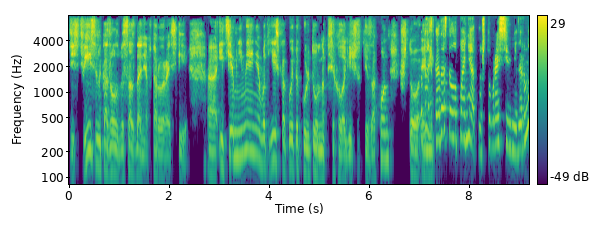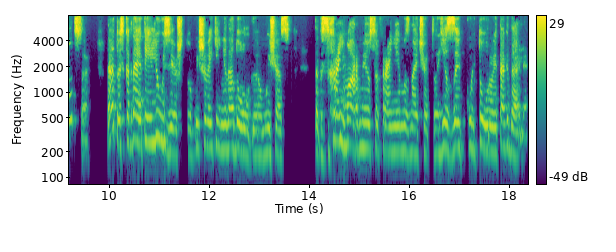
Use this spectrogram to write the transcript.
Действительно, казалось бы, создание второй России. А, и тем не менее, вот есть какой-то культурно-психологический закон, что... Ну, то есть, когда стало понятно, что в Россию не вернуться, да, то есть когда эта иллюзия, что большевики ненадолго, мы сейчас так, сохраним армию, сохраним, значит, язык, культуру и так далее.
